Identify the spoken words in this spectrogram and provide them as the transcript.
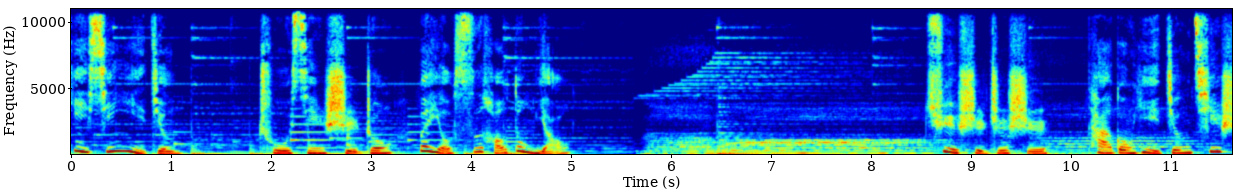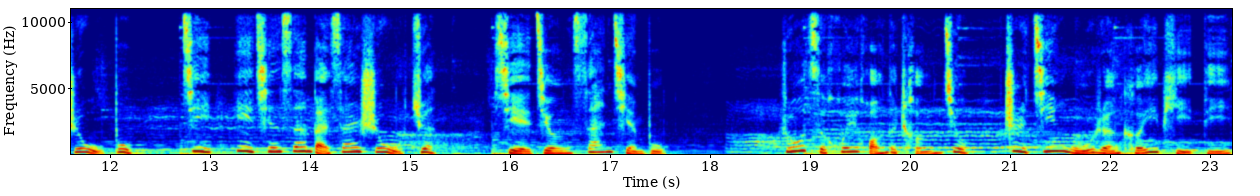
一心一经，初心始终。未有丝毫动摇。去世之时，他共译经七十五部，记一千三百三十五卷，写经三千部。如此辉煌的成就，至今无人可以匹敌。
